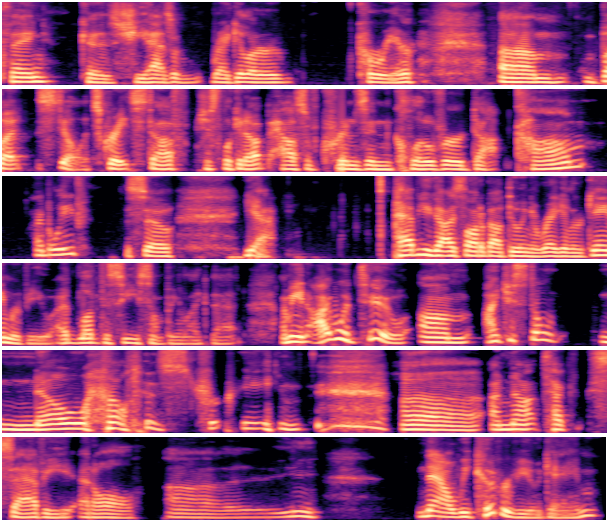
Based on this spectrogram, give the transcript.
thing because she has a regular career. Um, but still, it's great stuff. Just look it up, houseofcrimsonclover.com, I believe. So, yeah. Have you guys thought about doing a regular game review? I'd love to see something like that. I mean, I would too. Um, I just don't know how to stream. Uh, I'm not tech savvy at all. Uh, now we could review a game,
